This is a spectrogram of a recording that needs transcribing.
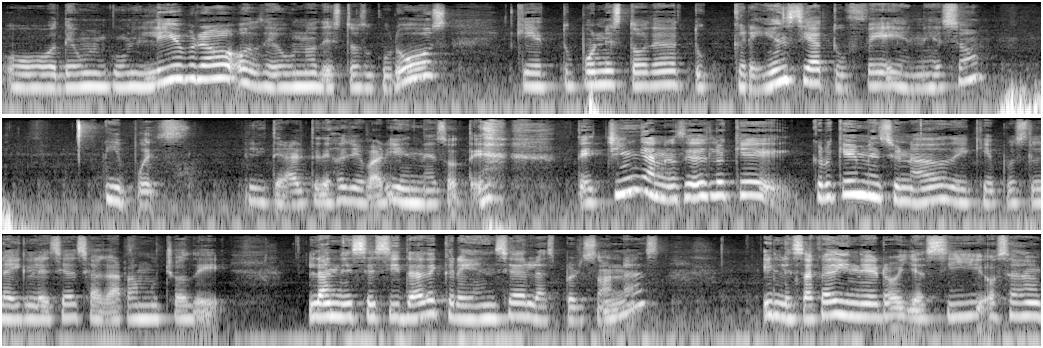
o de algún libro o de uno de estos gurús, que tú pones toda tu creencia, tu fe en eso y pues literal te dejas llevar y en eso te, te chingan. O sea, es lo que creo que he mencionado de que pues la iglesia se agarra mucho de la necesidad de creencia de las personas y le saca dinero y así, o sea,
